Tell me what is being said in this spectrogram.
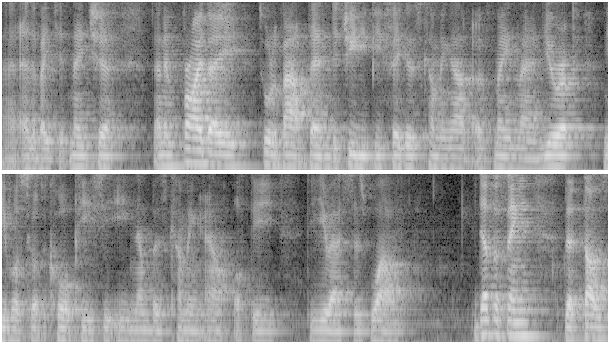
uh, elevated nature. And then Friday, it's all about then the GDP figures coming out of mainland Europe. You've also got the core PCE numbers coming out of the, the US as well. The other thing that does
